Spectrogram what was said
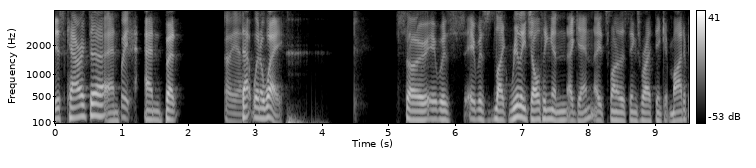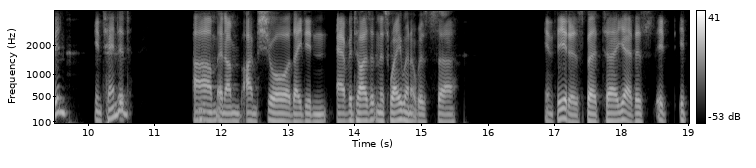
this character and Wait. and but Oh yeah. that went away. So it was it was like really jolting and again, it's one of those things where I think it might have been intended. Um and I'm I'm sure they didn't advertise it in this way when it was uh in theaters, but uh yeah, there's it it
